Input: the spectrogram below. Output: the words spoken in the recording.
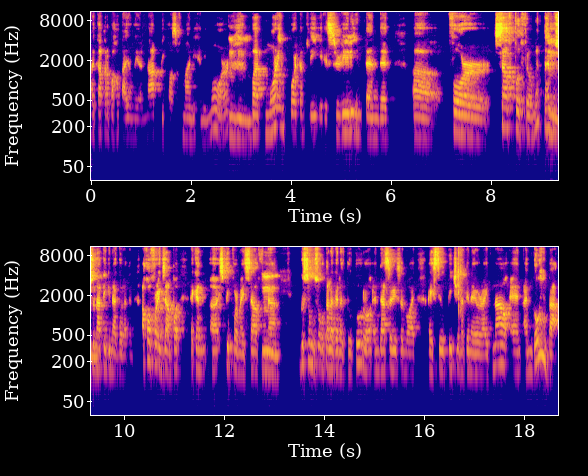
nagkatrabaho tayo ngayon not because of money anymore, Mhm. but more importantly, it is really intended uh, for self-fulfillment dahil Mm. gusto natin ginagawa natin. Ako, for example, I can uh, speak for myself na Mm. Gustong gusto ko talaga nagtuturo and that's the reason why I still teach in Ateneo right now and I'm going back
